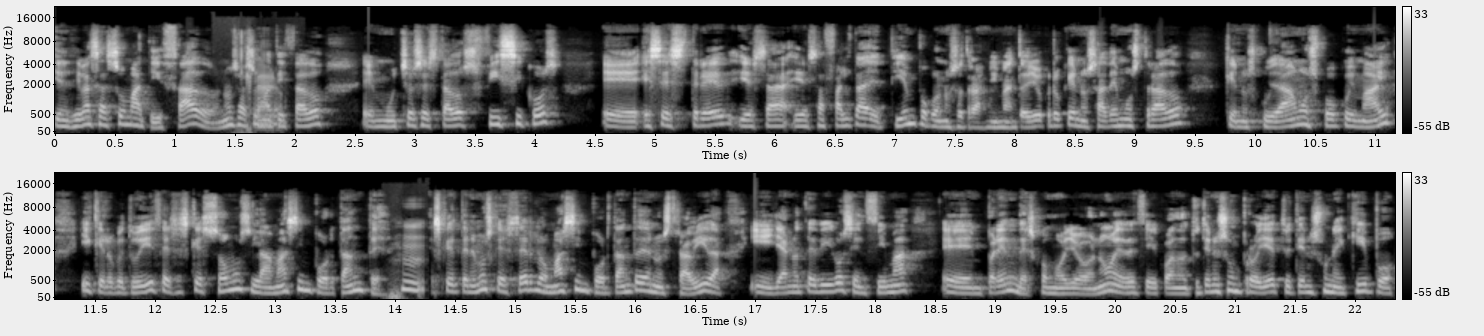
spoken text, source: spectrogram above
encima se ha somatizado, ¿no? Se ha somatizado en muchos estados físicos eh, ese estrés y esa, esa falta de tiempo con nosotras mismas. Entonces yo creo que nos ha demostrado que nos cuidábamos poco y mal y que lo que tú dices es que somos la más importante. Hmm. Es que tenemos que ser lo más importante de nuestra vida. Y ya no te digo si encima eh, emprendes como yo, ¿no? Es decir, cuando tú tienes un proyecto y tienes un equipo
